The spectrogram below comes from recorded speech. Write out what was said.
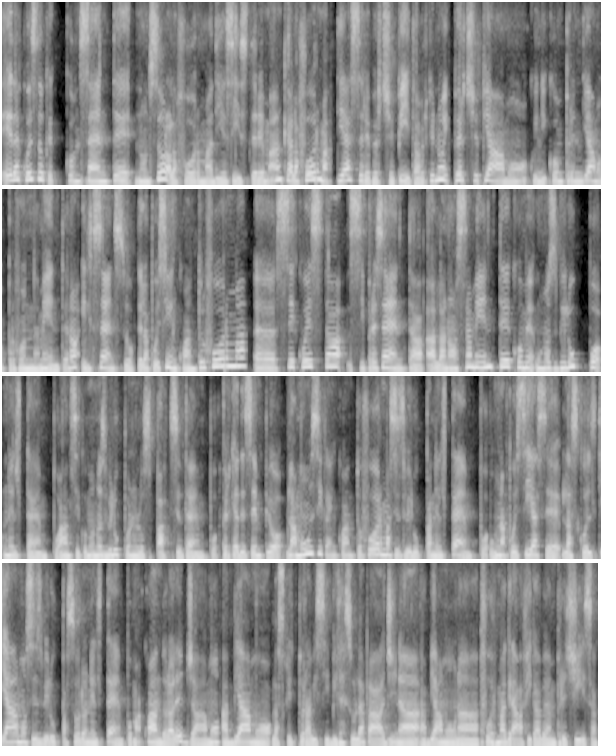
Ed è questo che consente non solo alla forma di esistere, ma anche alla forma di essere percepita, perché noi percepiamo, quindi comprendiamo profondamente no? il senso della poesia in quanto forma eh, se questa si presenta alla nostra mente come uno sviluppo nel tempo, anzi come uno sviluppo nello spazio-tempo, perché ad esempio la musica in quanto forma si sviluppa nel tempo, una poesia se l'ascoltiamo si sviluppa solo nel tempo, ma quando la leggiamo leggiamo abbiamo la scrittura visibile sulla pagina, abbiamo una forma grafica ben precisa.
